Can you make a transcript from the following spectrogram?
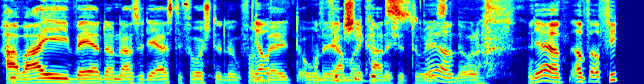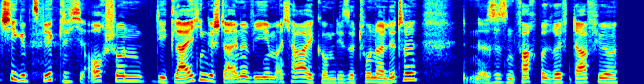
Hawaii wäre dann also die erste Vorstellung von ja, Welt ohne amerikanische Touristen, ja, oder? Ja, auf, auf Fidschi gibt es wirklich auch schon die gleichen Gesteine wie im Archaikum. Diese Tonalite, das ist ein Fachbegriff dafür,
